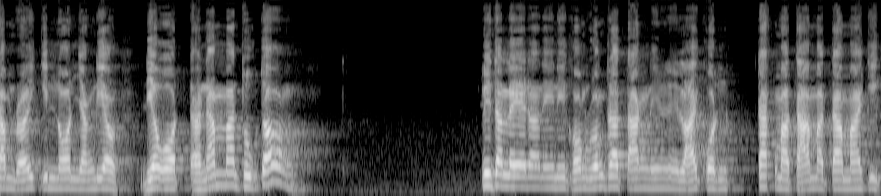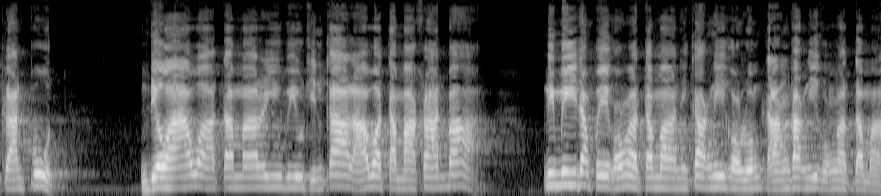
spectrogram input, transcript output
ทำไรกินนอนอย่างเดียว เดี๋ยวอดอันนั้นมันถูกต้อง นี่ทะเลนะนี่นี่ของหลวงตาตังนี่นี่หลายคนทักมาถามอาตามากี่ครานพูด เดี๋ยวหาว่าอามารีวิวสินค้าหาว่าอามาครานบ้า นี่มีทั้งเปของอาตมานี่ข้างนี้ของหลวงตังข้างนี้ของอาตมา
